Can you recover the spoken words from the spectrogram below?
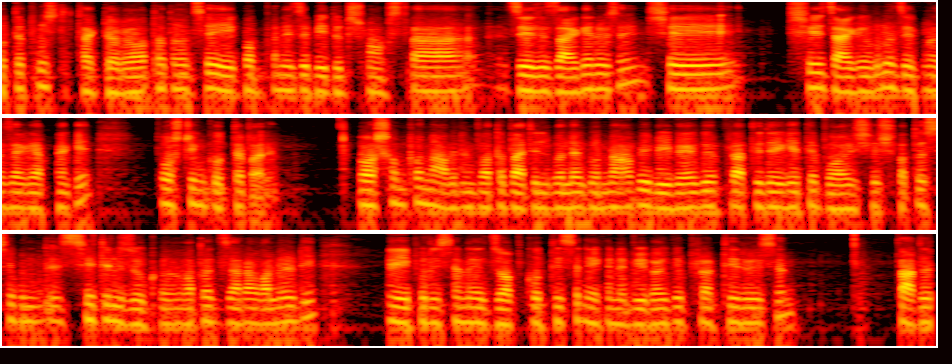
করতে প্রস্তুত থাকতে হবে। অর্থাৎ হচ্ছে এই কোম্পানির যে বিদ্যুৎ সংস্থা, যে যে জায়গায় রয়েছে, সে সেই জায়গাগুলো যে কোনো জায়গায় আপনাকে পোস্টিং করতে পারে। অসম্পূর্ণ আবেদনপত্র বাতিল বলে গণ্য হবে। বিভাগীয় প্রার্থীদের ক্ষেত্রে বয়সের শত সিটিল যোগ্য, অর্থাৎ যারা অলরেডি এই প্রতিষ্ঠানে জব করতেছেন, এখানে বিভাগীয় প্রার্থী রয়েছেন, তাদের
